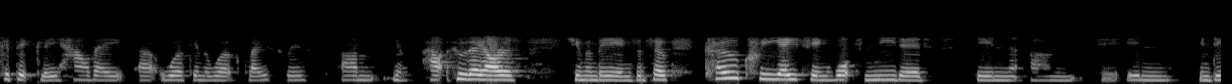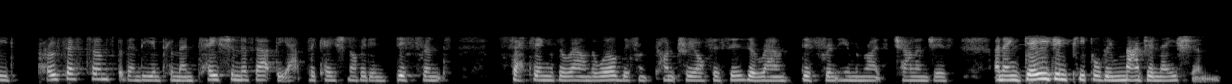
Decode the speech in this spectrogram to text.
typically, how they uh, work in the workplace with um, you know how, who they are as human beings, and so co-creating what's needed in um, in indeed process terms, but then the implementation of that, the application of it in different settings around the world, different country offices around different human rights challenges, and engaging people's imagination,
